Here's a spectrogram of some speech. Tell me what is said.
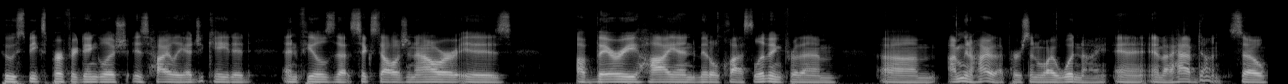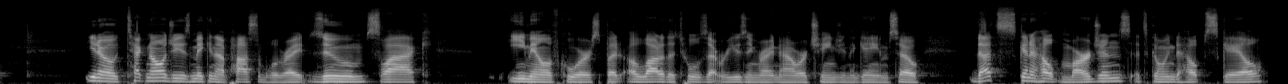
who speaks perfect English, is highly educated, and feels that $6 an hour is a very high end middle class living for them, um, I'm going to hire that person. Why wouldn't I? And, and I have done. So, you know, technology is making that possible, right? Zoom, Slack, email, of course, but a lot of the tools that we're using right now are changing the game. So, that's going to help margins. It's going to help scale.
